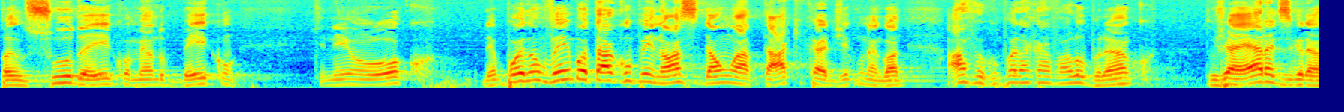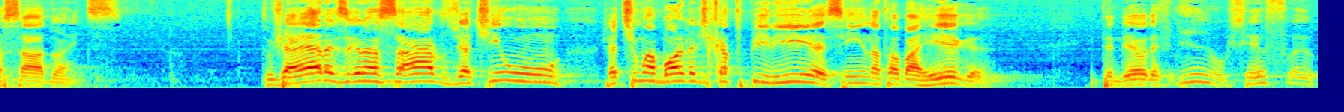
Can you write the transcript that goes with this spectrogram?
pançudo aí comendo bacon que nem um louco. Depois não vem botar a culpa em nós e dar um ataque cardíaco no negócio. Ah, foi culpa da Cavalo Branco. Tu já era desgraçado antes. Tu já era desgraçado, já tinha, um, já tinha uma borda de catupiry assim na tua barriga. Entendeu? Não, você foi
